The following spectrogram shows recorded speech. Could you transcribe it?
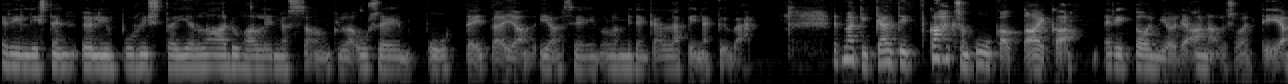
erillisten öljynpuristajien laaduhallinnassa on kyllä usein puutteita ja, ja se ei ole mitenkään läpinäkyvää. Et mäkin käytin kahdeksan kuukautta aikaa eri toimijoiden analysointiin ja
